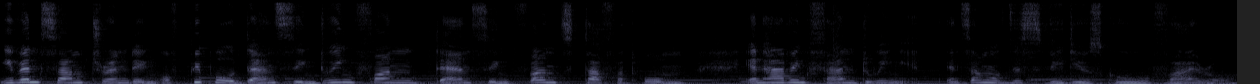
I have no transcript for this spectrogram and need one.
even some trending, of people dancing, doing fun dancing, fun stuff at home, and having fun doing it. And some of these videos go viral.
